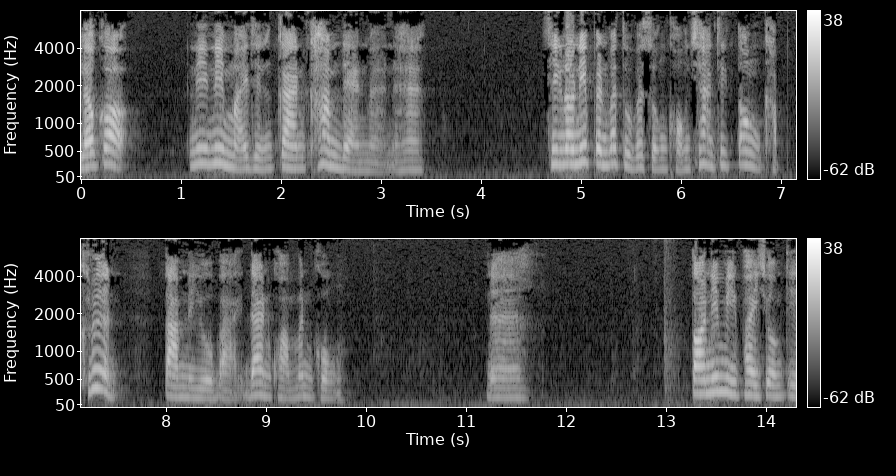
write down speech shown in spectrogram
แล้วก็นี่นี่หมายถึงการข้ามแดนมานะฮะสิ่งเหล่านี้เป็นวัตถุประสงค์ของชาติที่ต้องขับเคลื่อนตามนโยบายด้านความมั่นคงนะตอนนี้มีภัยโจมตี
